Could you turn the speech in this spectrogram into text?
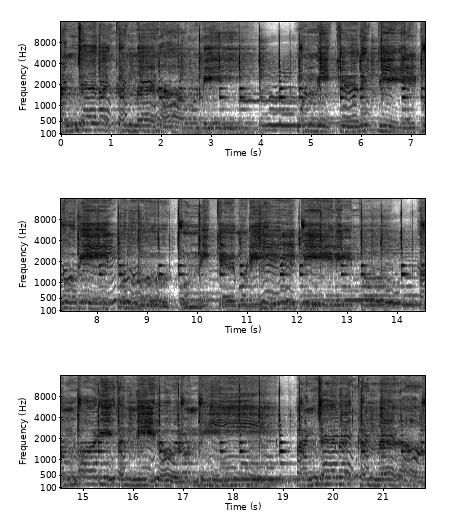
അഞ്ജന ഉണ്ണിക്ക് നെറ്റിയിൽ ഗോപിപ്പൂ അഞ്ജന പീലിപ്പൂ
